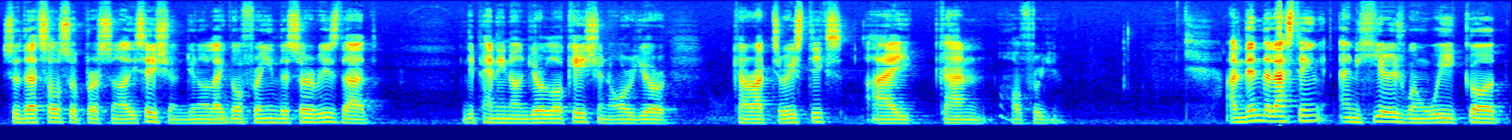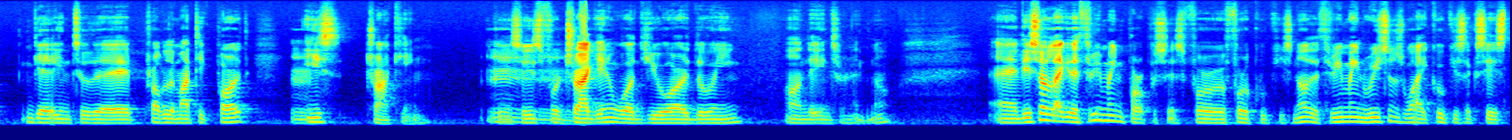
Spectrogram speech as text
so that's also personalization. You know, like mm-hmm. offering the service that depending on your location or your characteristics, I can offer you. And then the last thing, and here is when we got get into the problematic part, mm. is tracking. Okay, so it's for mm. tracking what you are doing on the internet. No, and these are like the three main purposes for for cookies. No, the three main reasons why cookies exist.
